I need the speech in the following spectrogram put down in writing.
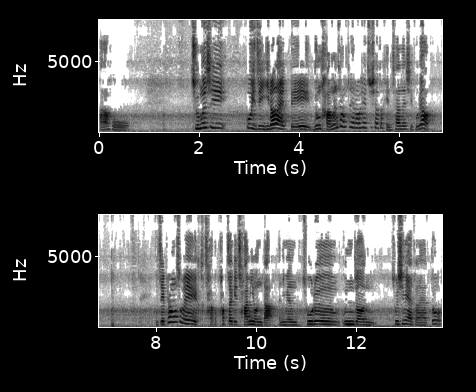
아홉. 주무시고 이제 일어날 때 눈 감은 상태로 해주셔도 괜찮으시고요. 이제 평소에 자- 갑자기 잠이 온다 아니면 졸음 운전 조심해야 하잖아요 또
